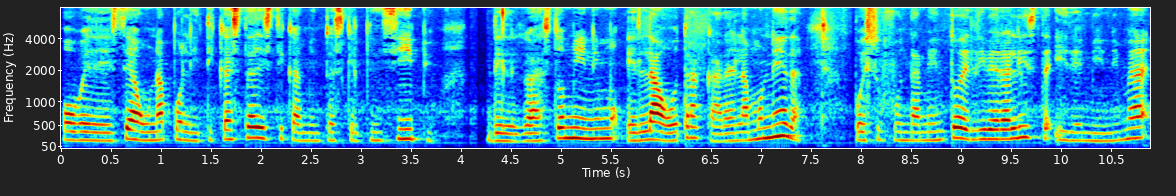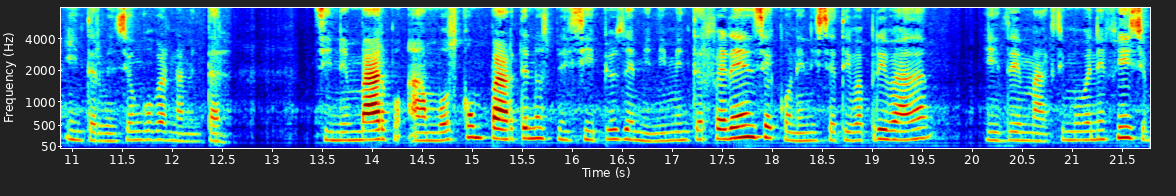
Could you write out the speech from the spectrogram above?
obedece a una política estadística, mientras que el principio del gasto mínimo es la otra cara de la moneda, pues su fundamento es liberalista y de mínima intervención gubernamental. Sin embargo, ambos comparten los principios de mínima interferencia con iniciativa privada y de máximo beneficio.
